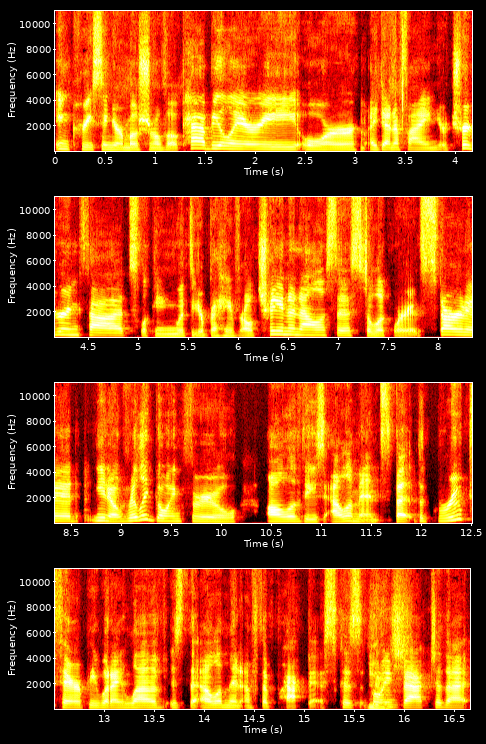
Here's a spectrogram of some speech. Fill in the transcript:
increasing your emotional vocabulary or identifying your triggering thoughts looking with your behavioral chain analysis to look where it started you know really going through all of these elements. But the group therapy, what I love is the element of the practice. Because going yes. back to that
